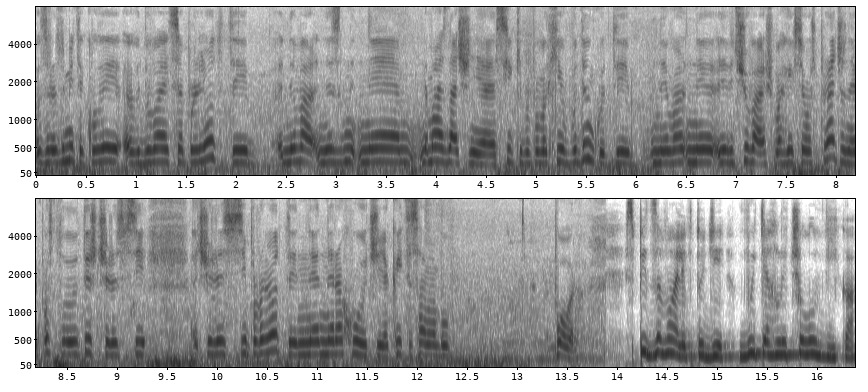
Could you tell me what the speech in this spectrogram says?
зрозуміти, коли відбувається прильот, ти не не, не немає значення, скільки поверхів будинку, ти не не відчуваєш ваги всього спорядження і просто летиш через всі через всі прольоти, не, не рахуючи, який це саме був поверх. З-під завалів тоді витягли чоловіка.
